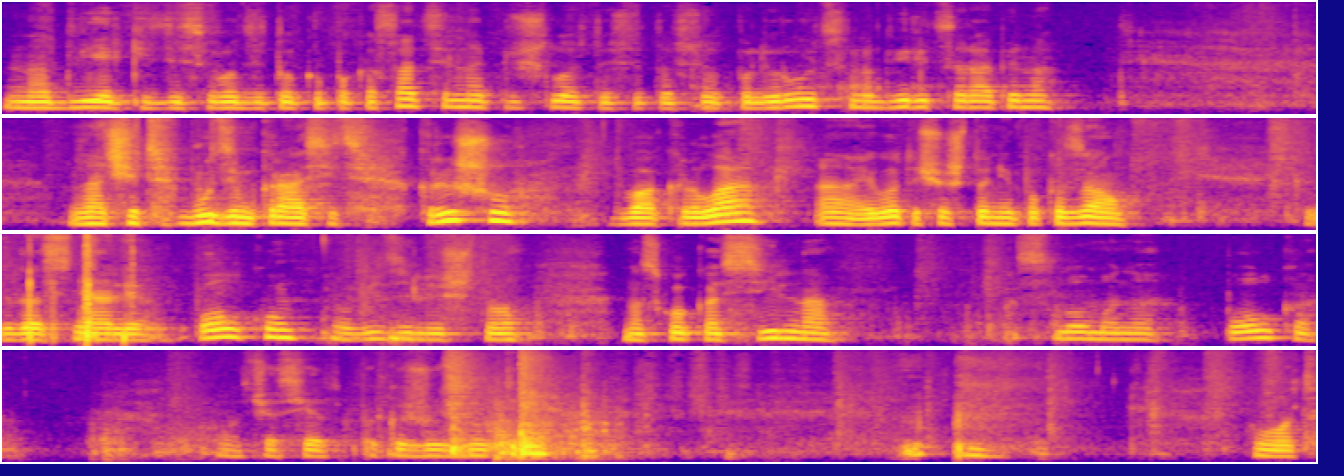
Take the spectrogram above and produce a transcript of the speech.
На дверьке здесь вроде только по касательной пришлось. То есть это все полируется на двери царапина. Значит, будем красить крышу. Два крыла. А, и вот еще что не показал. Когда сняли полку, увидели, что насколько сильно сломана полка. Вот сейчас я покажу изнутри. Вот,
